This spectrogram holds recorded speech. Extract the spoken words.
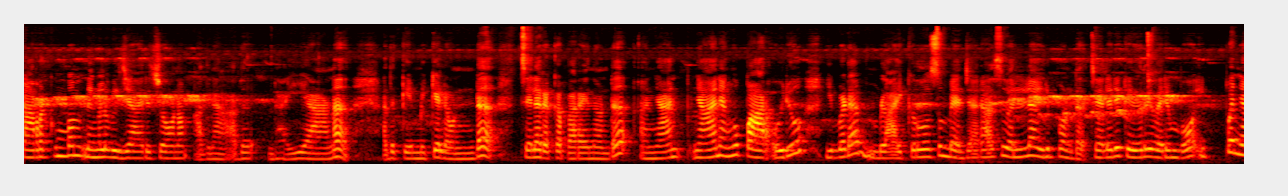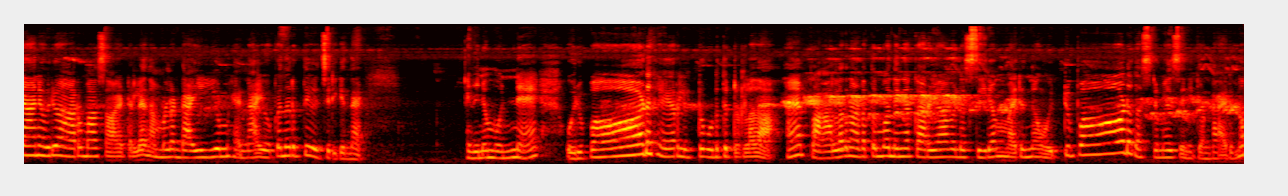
കറക്കുമ്പം നിങ്ങൾ വിചാരിച്ചോണം. അതിനാ അത് ഡൈ ആണ്. അത് കെമിക്കലുണ്ട് ചിലരൊക്കെ പറയുന്നുണ്ട് ഞാൻ ഞാനങ്ങ് പാ ഒരു ഇവിടെ ബ്ലാക്ക് റോസും ബെഞ്ചാരാസും എല്ലാം ഇരിപ്പുണ്ട്. ചിലർ കയറി വരുമ്പോൾ ഇപ്പം ഞാൻ ഒരു ആറുമാസമായിട്ടല്ലേ നമ്മൾ ഡൈയും ഹെന്നായും ഒക്കെ നിർത്തി വെച്ചിരിക്കുന്നത് ഇതിന് മുന്നേ ഒരുപാട് ഹെയറിൽ ഇട്ട് കൊടുത്തിട്ടുള്ളതാ. ഏഹ് പാർലർ നടത്തുമ്പോൾ നിങ്ങൾക്ക് സ്ഥിരം വരുന്ന ഒരുപാട് കസ്റ്റമേഴ്സ് എനിക്കുണ്ടായിരുന്നു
